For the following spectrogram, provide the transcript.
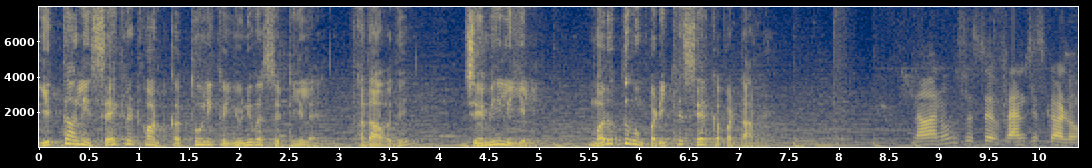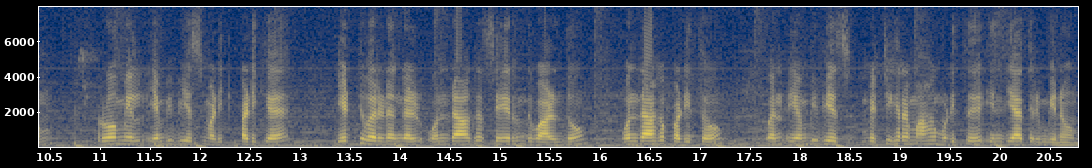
இத்தாலி சேக்ரட் ஹார்ட் கத்தோலிக்க யூனிவர்சிட்டியில அதாவது ஜெமேலியில் மருத்துவம் படிக்க சேர்க்கப்பட்டார்கள். நானும் சிஸ்டர் பிரான்சிஸ்காலும் ரோமில் எம்பிபிஎஸ் படிக்க எட்டு வருடங்கள் ஒன்றாக சேர்ந்து வாழ்ந்தோம் ஒன்றாக படித்தோம் எம்பிபிஎஸ் வெற்றிகரமாக முடித்து இந்தியா திரும்பினோம்.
